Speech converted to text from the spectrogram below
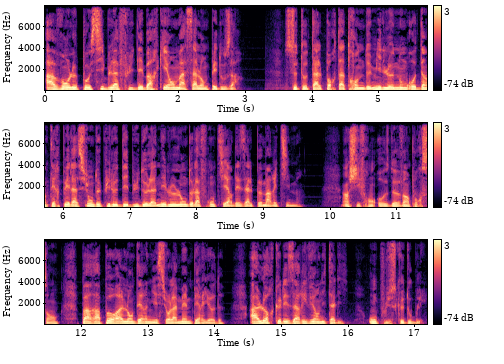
avant le possible afflux débarqué en masse à Lampedusa. Ce total porte à 32 000 le nombre d'interpellations depuis le début de l'année le long de la frontière des Alpes-Maritimes. Un chiffre en hausse de 20% par rapport à l'an dernier sur la même période, alors que les arrivées en Italie ont plus que doublé.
